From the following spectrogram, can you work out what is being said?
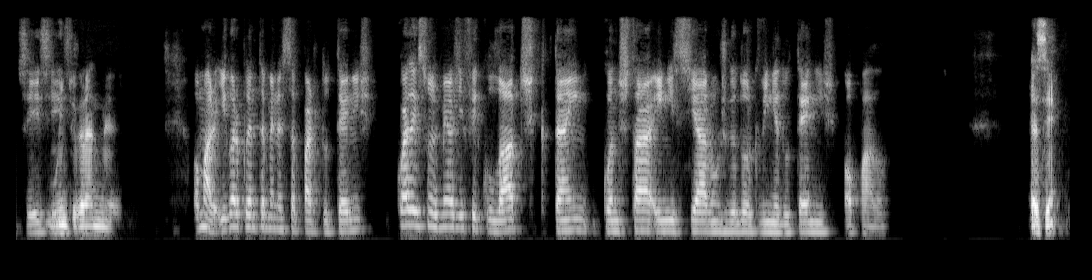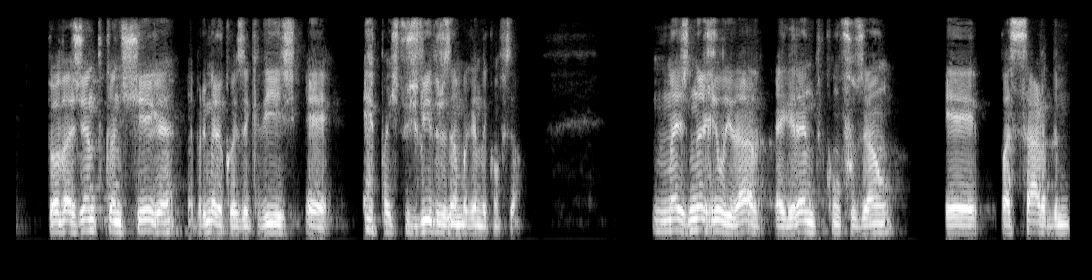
Sim, sim. Muito sim. grande mesmo. Omar, e agora pegando também nessa parte do ténis, quais é são as maiores dificuldades que tem quando está a iniciar um jogador que vinha do ténis ao paddle? É assim, toda a gente quando chega, a primeira coisa que diz é epá, isto os vidros é uma grande confusão. Mas na realidade a grande confusão é passar de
